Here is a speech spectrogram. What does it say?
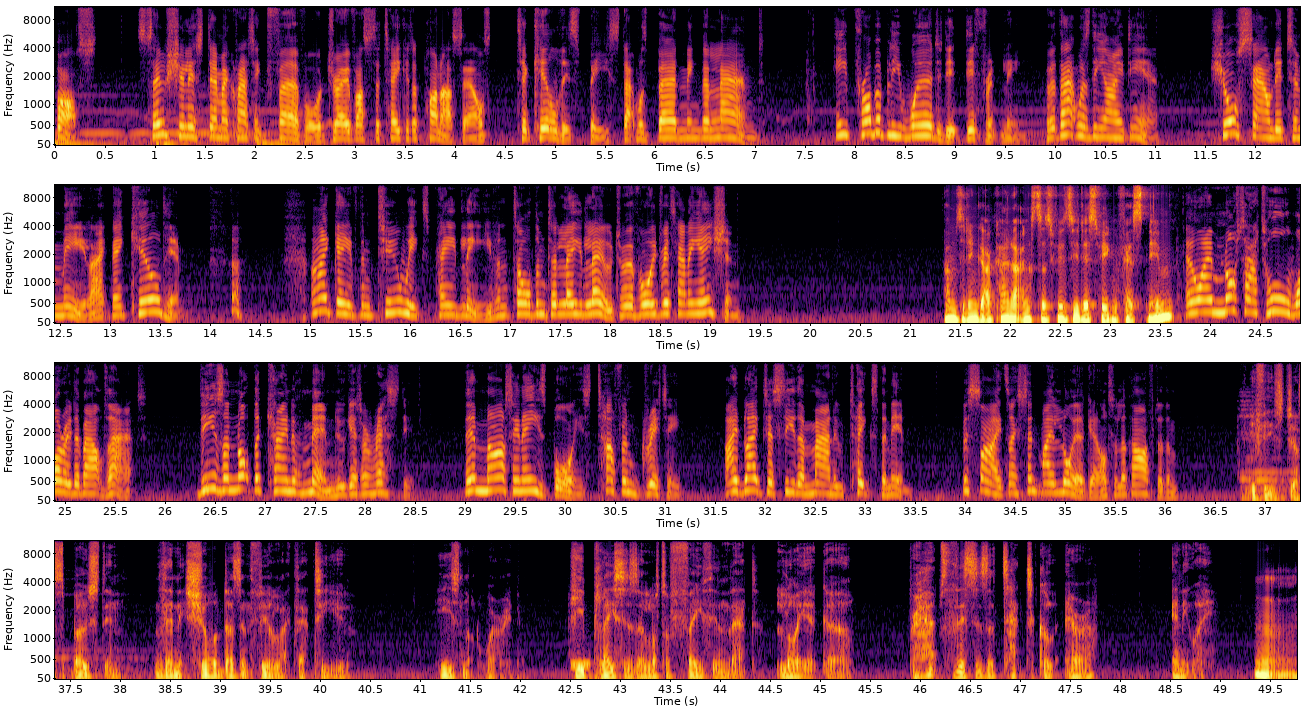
Boss, socialist democratic fervor drove us to take it upon ourselves to kill this beast that was burdening the land. He probably worded it differently, but that was the idea. Sure sounded to me like they killed him. I gave them two weeks paid leave and told them to lay low to avoid retaliation. Haben Sie denn gar keine Angst, dass wir Sie deswegen festnehmen? Oh, I'm not at all worried about that. These are not the kind of men who get arrested. They're Martinez boys, tough and gritty. I'd like to see the man who takes them in. Besides, I sent my lawyer girl to look after them. If he's just boasting, then it sure doesn't feel like that to you. He's not worried. He places a lot of faith in that lawyer girl. Perhaps this is a tactical error? Anyway, hmm.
